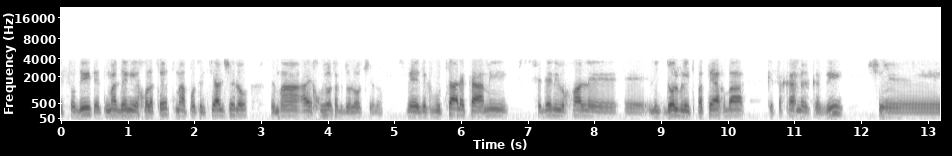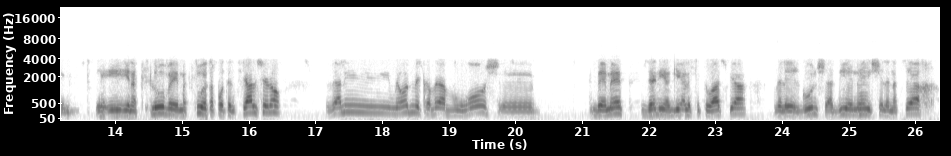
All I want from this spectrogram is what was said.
יסודית את מה דני יכול לתת, מה הפוטנציאל שלו ומה האיכויות הגדולות שלו. וזו קבוצה לטעמי שדני יוכל uh, uh, לגדול ולהתפתח בה כשחקן מרכזי, שינצלו וימצו את הפוטנציאל שלו, ואני מאוד מקווה עבורו שבאמת דני יגיע לסיטואציה ולארגון שה-DNA של לנצח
